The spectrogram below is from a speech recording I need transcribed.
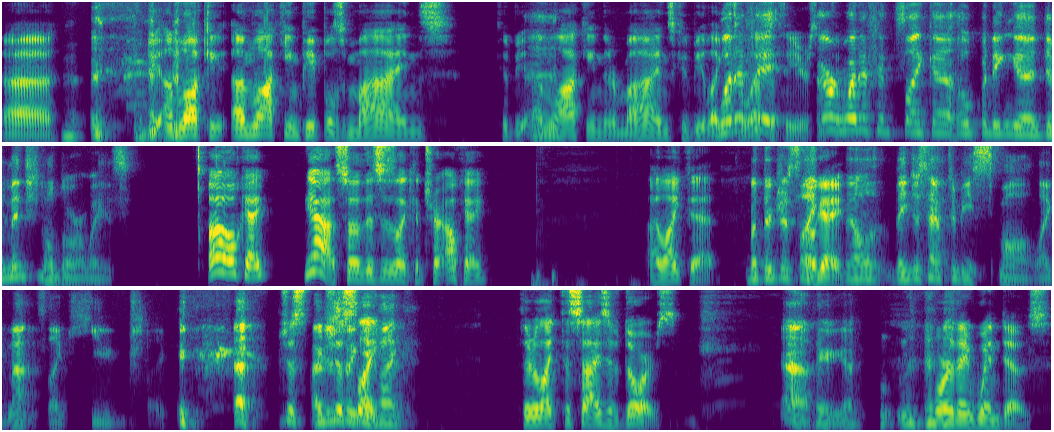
Uh, could be unlocking unlocking people's minds. Could be unlocking their minds. Could be like what telepathy it, or something. or what if it's like uh, opening uh, dimensional doorways oh, okay. Yeah. So this is like a tra- okay. I like that. but they're just like Okay. they'll they just have to be small like not like huge like Just i'm just, just, like, like, they're like the size of doors. oh there you go Or are they windows?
